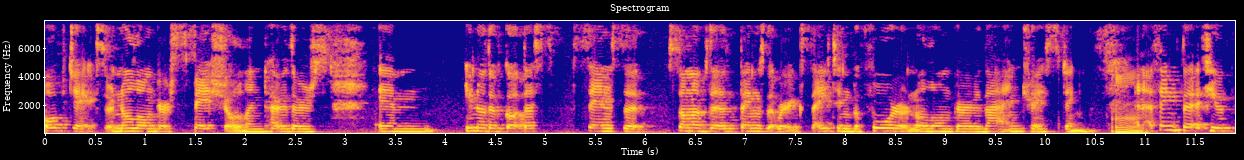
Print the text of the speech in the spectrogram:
objects are no longer special and how there's, um, you know, they've got this sense that some of the things that were exciting before are no longer that interesting. Mm. And I think that if you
